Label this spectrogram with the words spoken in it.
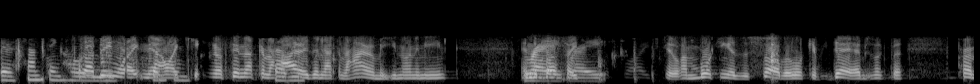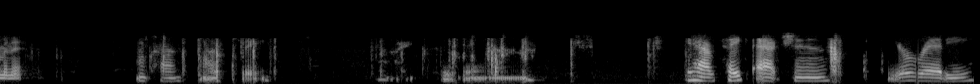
There's something holding I you right now, I can't, you know, if they're not going to Something- hire, they're not going to hire me. You know what I mean? And right, the bus I right. fly to, I'm working as a sub. I work every day. I'm just looking for permanent. Okay, let's see. All right, Suzanne. You have take action. You're ready.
